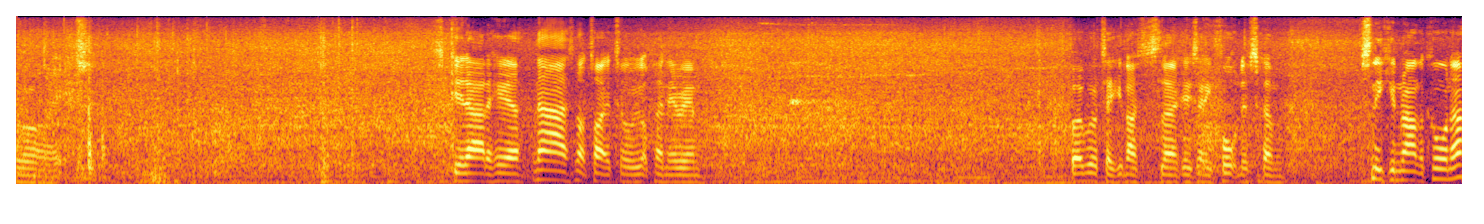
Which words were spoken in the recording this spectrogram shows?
Right. Let's get out of here. Nah, it's not tight at all. We've got plenty of room. But we'll take it nice and slow in case any forklifts come sneaking around the corner.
